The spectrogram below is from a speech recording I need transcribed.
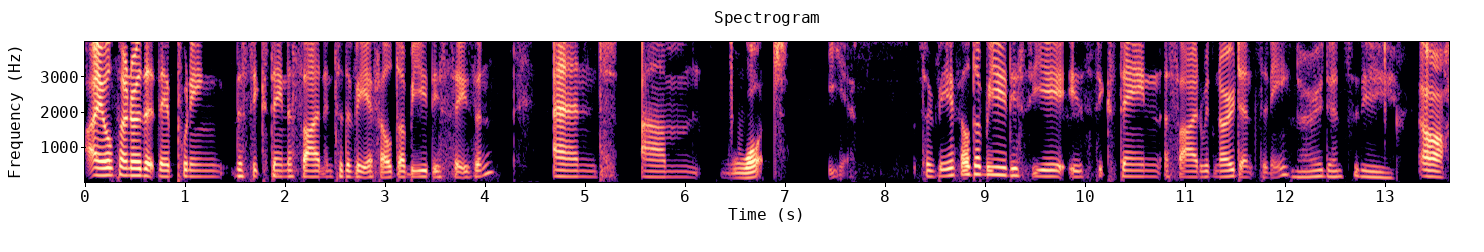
I also know that they're putting the 16 aside into the VFLW this season, and um, What? yes, so VFLW this year is 16 aside with no density. No density. Oh,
